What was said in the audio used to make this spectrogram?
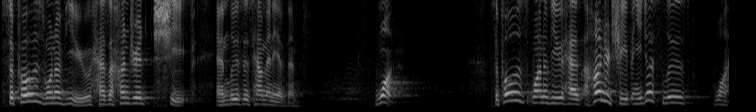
Suppose one of you has a hundred sheep and loses how many of them? One. Suppose one of you has a hundred sheep and you just lose one.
